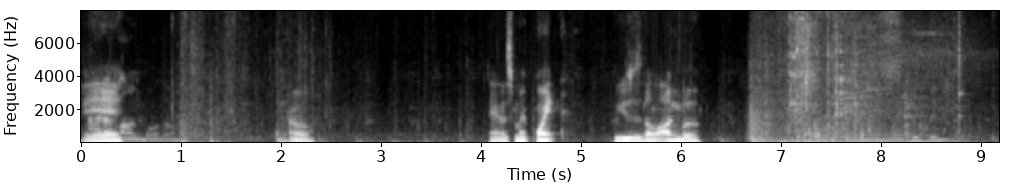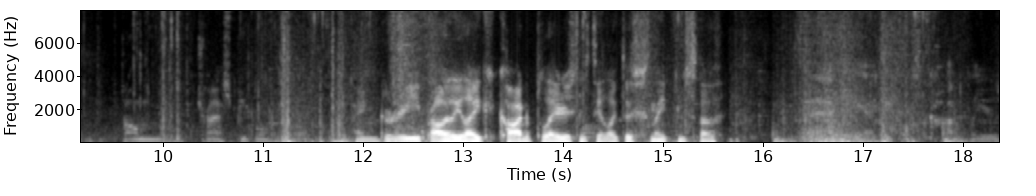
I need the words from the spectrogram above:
I had a Yeah. Oh. Yeah, that's my point. Who uses the longbow? Stupid, dumb, trash people. Agree. Probably like COD players since they like to snipe and stuff. Yeah, I hate COD players,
